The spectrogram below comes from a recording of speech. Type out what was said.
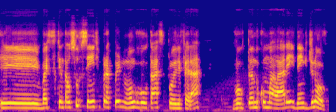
e vai esquentar o suficiente para pernilongo voltar a se proliferar, voltando com malária e dengue de novo.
